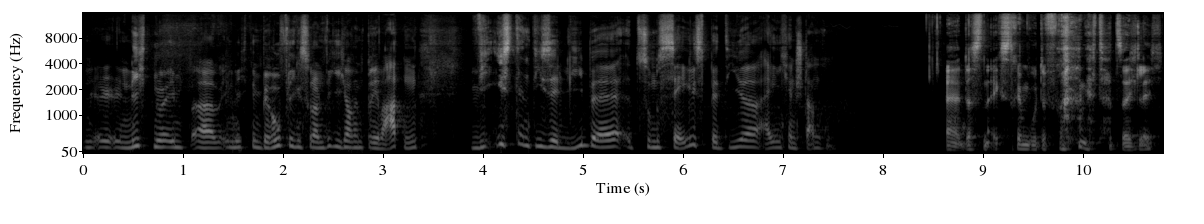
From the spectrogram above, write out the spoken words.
nicht nur im, äh, nicht im beruflichen, sondern wirklich auch im privaten. Wie ist denn diese Liebe zum Sales bei dir eigentlich entstanden? Äh, das ist eine extrem gute Frage tatsächlich.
